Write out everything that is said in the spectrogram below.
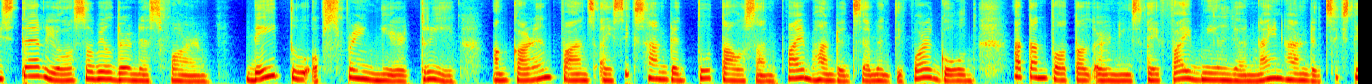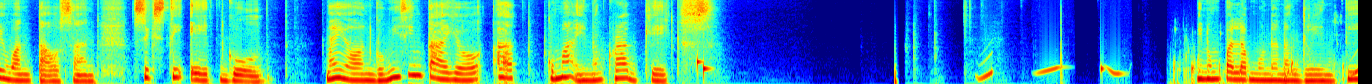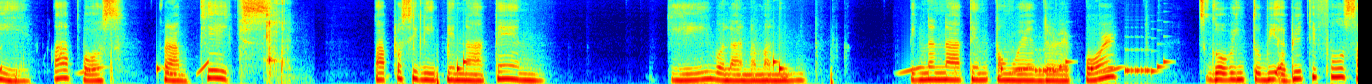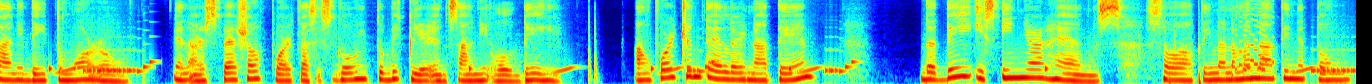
Misteryo sa Wilderness Farm. Day 2 of Spring Year 3. Ang current funds ay 602,574 gold at ang total earnings ay 5,961,068 gold. Ngayon, gumising tayo at kumain ng crab cakes. Inom pala muna ng green tea. Tapos, crab cakes. Tapos silipin natin. Okay, wala naman. Tingnan natin tong weather report. It's going to be a beautiful sunny day tomorrow. And our special forecast is going to be clear and sunny all day. Ang fortune teller natin, the day is in your hands. So, tingnan naman natin itong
